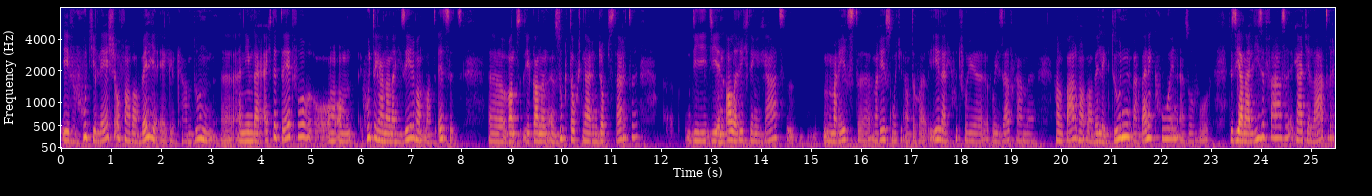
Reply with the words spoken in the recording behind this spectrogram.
even goed je lijstje op van wat wil je eigenlijk gaan doen. Uh, en neem daar echt de tijd voor om, om goed te gaan analyseren van wat is het. Uh, want je kan een, een, zoektocht naar een job starten die, die in alle richtingen gaat. Maar eerst, maar eerst moet je dan toch wel heel erg goed voor, je, voor jezelf gaan, gaan bepalen van wat wil ik doen, waar ben ik goed in enzovoort. Dus die analysefase gaat je later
